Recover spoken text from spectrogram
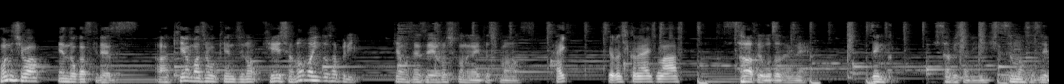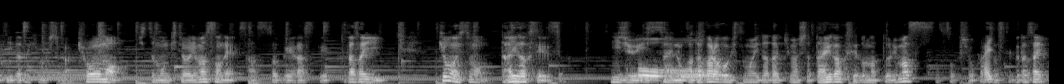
こんにちは、遠藤和樹です。秋山城賢治の経営者のマインドサプリ。秋山先生、よろしくお願いいたします。はい。よろしくお願いします。さあ、ということでね、前回、久々にね、質問させていただきましたが、今日も質問来ておりますので、早速やらせてください。今日の質問、大学生ですよ。21歳の方からご質問いただきました。大学生となっております。早速紹介させてください。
